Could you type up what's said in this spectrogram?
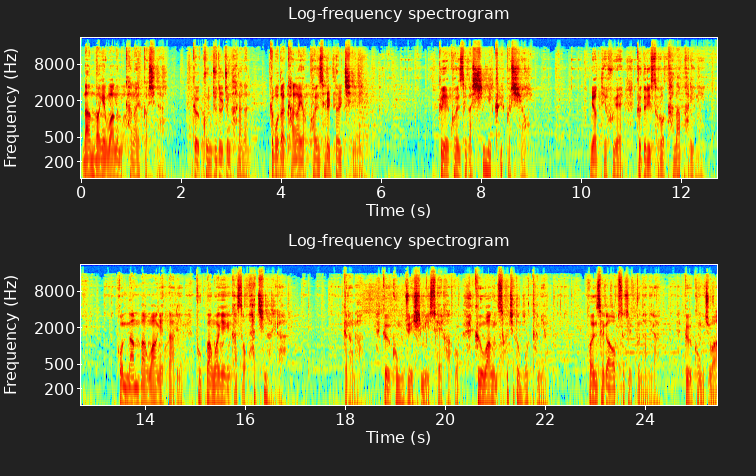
남방의 왕은 강할 것이나 그 군주들 중 하나는 그보다 강하여 권세를 떨치리니 그의 권세가 심히 클 것이요 몇 해 후에 그들이 서로 단합하리니 곧 남방 왕의 딸이 북방 왕에게 가서 화친하리라 그러나 그 공주의 힘이 쇠하고 그 왕은 서지도 못하며 권세가 없어질 뿐 아니라 그 공주와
